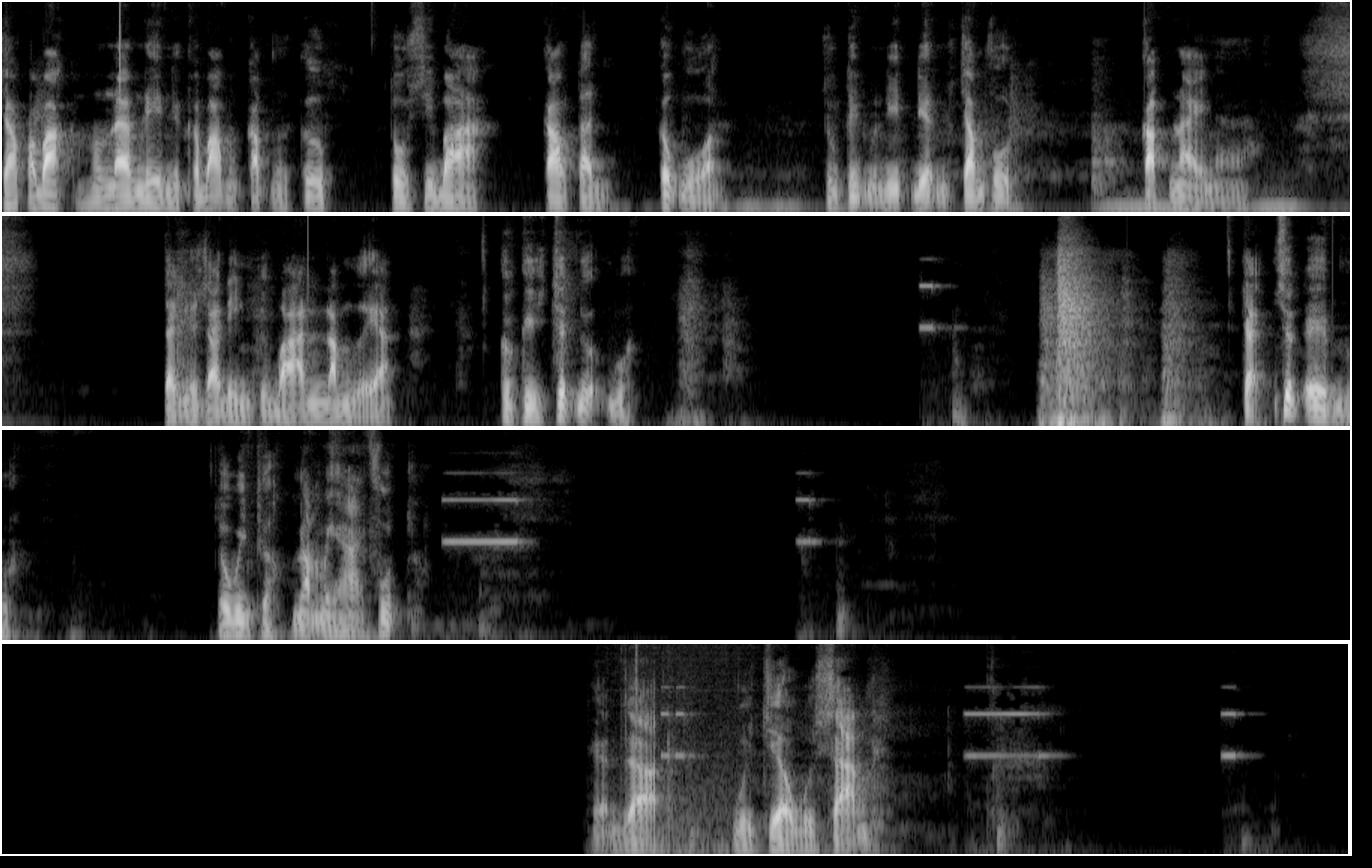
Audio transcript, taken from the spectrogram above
Chào các bác, hôm nay em lên thì các bác một cặp nồi cơm Toshiba cao tần cốc buồn dung tích một lít điện 100 v cặp này là dành cho gia đình từ 3 đến 5 người ăn cực kỳ chất lượng luôn. Chạy rất êm luôn. Đấu bình thường 52 phút. Hẹn giờ buổi chiều, buổi sáng.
